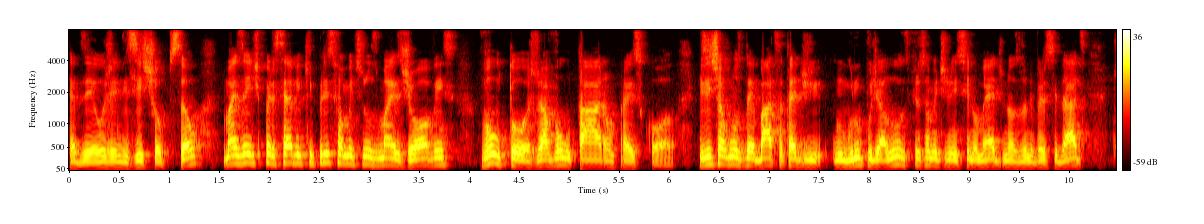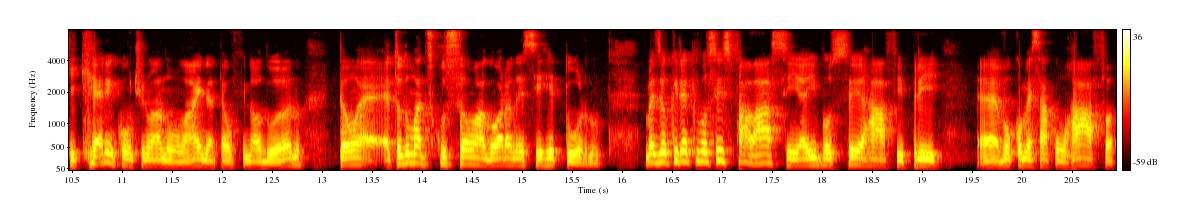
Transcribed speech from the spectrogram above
Quer dizer, hoje ainda existe opção, mas a gente percebe que principalmente nos mais jovens voltou, já voltaram para a escola. Existem alguns debates até de um grupo de alunos, principalmente no ensino médio nas universidades, que querem continuar no online até o final do ano. Então é, é toda uma discussão agora nesse retorno. Mas eu queria que vocês falassem aí, você, Rafa e Pri, é, vou começar com o Rafa,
